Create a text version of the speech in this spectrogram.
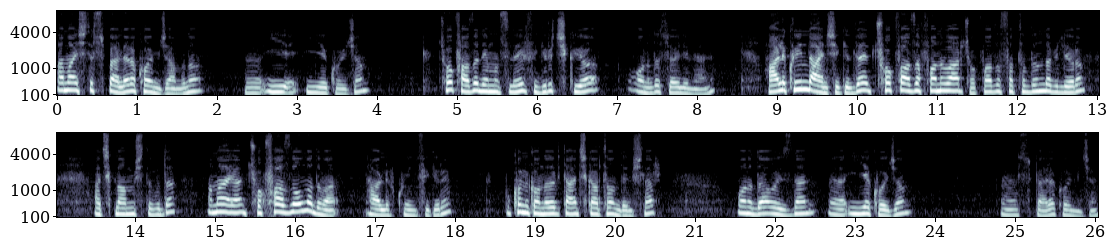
Ama işte süperlere koymayacağım bunu. Ee, iyi iyiye koyacağım. Çok fazla Demon Slayer figürü çıkıyor. Onu da söyleyeyim yani. Harley Quinn de aynı şekilde. Çok fazla fanı var. Çok fazla satıldığını da biliyorum. Açıklanmıştı bu da. Ama yani çok fazla olmadı mı Harley Quinn figürü? Bu Comic Con'da da bir tane çıkartalım demişler. Onu da o yüzden e, iyiye koyacağım. Ee, süper'e koymayacağım.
